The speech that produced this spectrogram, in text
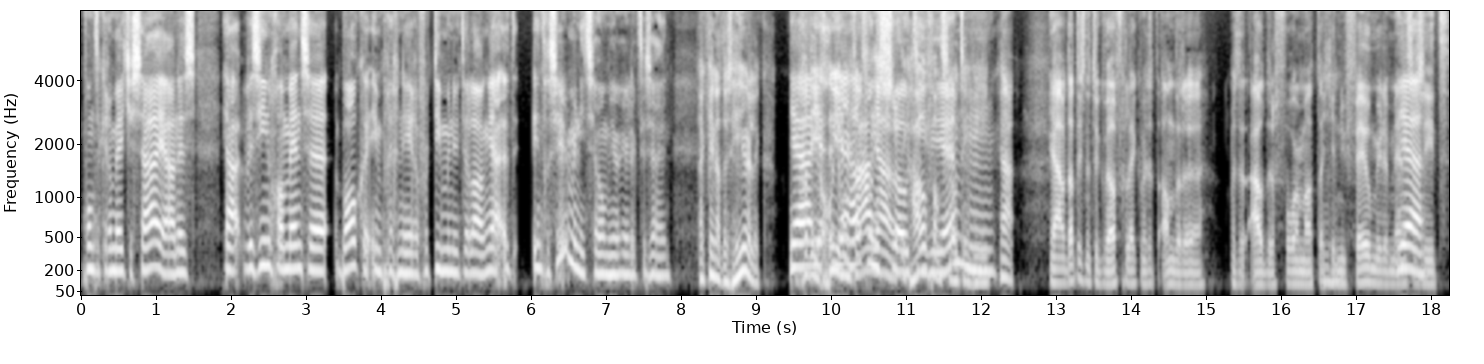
Vond ik er een beetje saai aan. Dus ja, we zien gewoon mensen balken impregneren voor 10 minuten lang. Ja, het interesseert me niet zo om heel eerlijk te zijn. Ik vind dat dus heerlijk. Ja, die je- goede jij montage. van die Ja, slow ik hou TV, van slow TV. Mm. Ja. Ja, maar dat is natuurlijk wel vergeleken met het andere, met het oudere format. Dat je Mhm. nu veel meer de mensen Ja. ziet.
